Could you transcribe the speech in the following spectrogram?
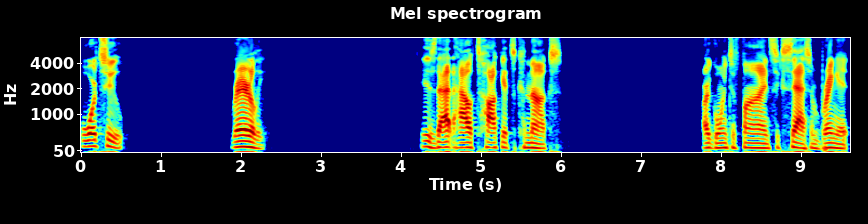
4 2. Rarely is that how Tocchet's Canucks are going to find success and bring it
